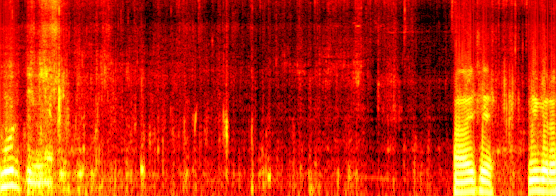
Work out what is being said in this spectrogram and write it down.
মূর্তি হ্যাঁ হয়েছে কি করো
